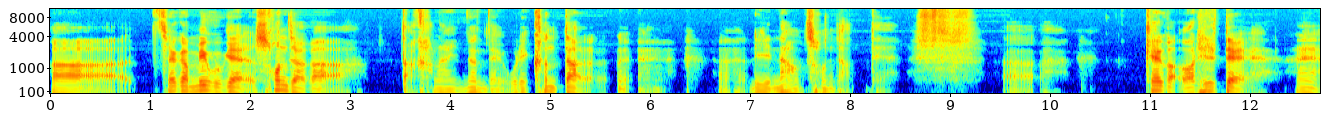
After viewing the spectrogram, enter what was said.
아, 제가 미국에 손자가 딱 하나 있는데 우리 큰 딸이 낳은 손자인데, 아, 걔가 어릴 때 예,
